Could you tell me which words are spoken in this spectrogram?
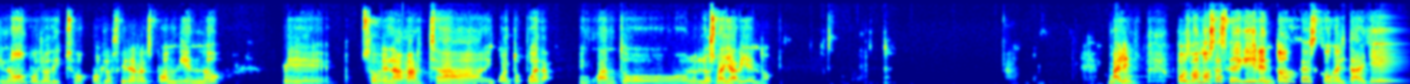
Si no, pues lo dicho, os los iré respondiendo eh, sobre la marcha en cuanto pueda, en cuanto los vaya viendo. Vale, pues vamos a seguir entonces con el taller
